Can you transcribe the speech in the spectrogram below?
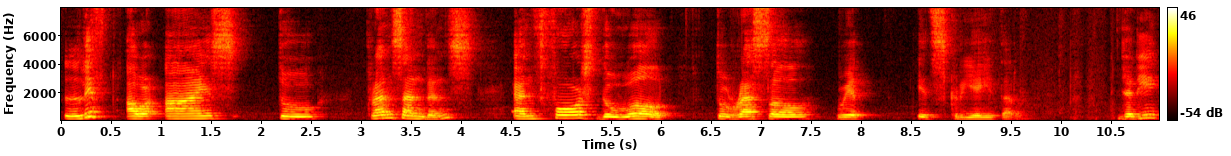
lifts our eyes to transcendence and force the world to wrestle with its creator. Jadi,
